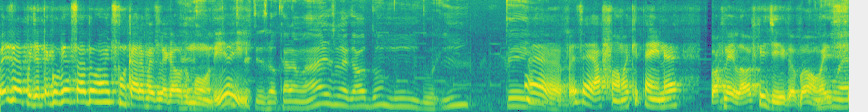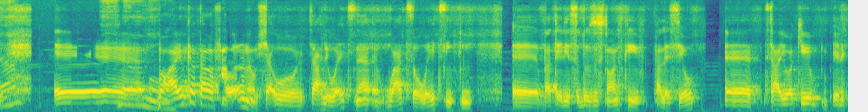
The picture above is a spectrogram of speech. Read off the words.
pois é, podia ter conversado antes com o cara mais legal é, do mundo. E aí? Com certeza, é o cara mais legal do mundo inteiro. É, pois é, a fama que tem, né? Courtney Love que diga. Bom, mas... Não é? É, bom, aí o que eu tava falando, o Charlie Waits, né? Watts ou Waits, enfim, é, baterista dos Stones que faleceu, é, saiu aqui, ele,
